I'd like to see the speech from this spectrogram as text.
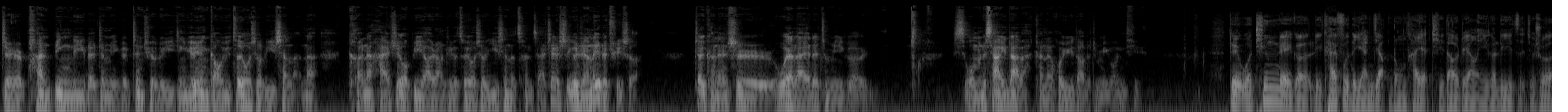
就是判病例的这么一个正确率已经远远高于最优秀的医生了，那。可能还是有必要让这个最优秀的医生的存在，这个是一个人类的取舍，这可能是未来的这么一个我们的下一代吧，可能会遇到的这么一个问题。对我听这个李开复的演讲中，他也提到这样一个例子，就说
